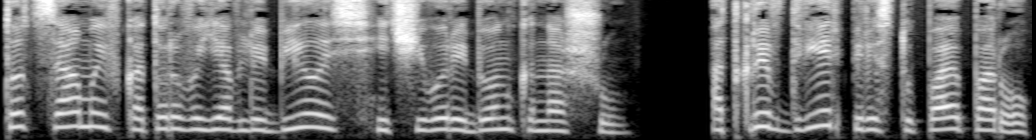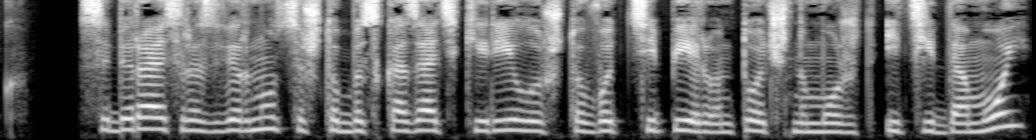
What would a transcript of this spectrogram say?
Тот самый, в которого я влюбилась и чьего ребенка ношу. Открыв дверь, переступаю порог. Собираясь развернуться, чтобы сказать Кириллу, что вот теперь он точно может идти домой,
